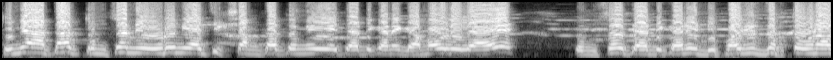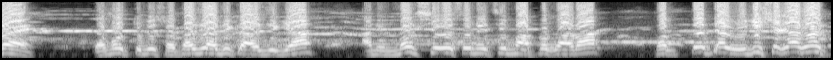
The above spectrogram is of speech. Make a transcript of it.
तुम्ही आता तुमचं निवडून याची क्षमता तुम्ही त्या ठिकाणी गमावलेली आहे. तुमचं त्या ठिकाणी डिपॉझिट जप्त होणार आहे. त्यामुळे तुम्ही स्वतःची आधी काळजी घ्या आणि मग शिवसेनेची माप काढा. फक्त त्या विदूषकागत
